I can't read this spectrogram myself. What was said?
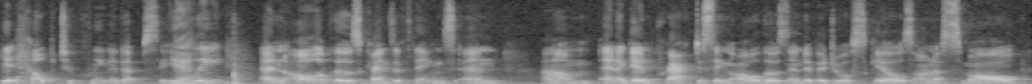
get help to clean it up safely, and all of those kinds of things, and um, and again practicing all those individual skills on a small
